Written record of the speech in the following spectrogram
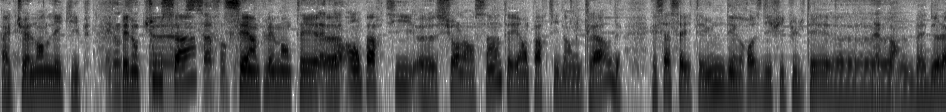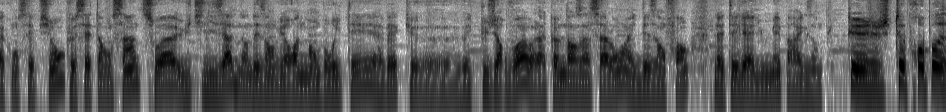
actuellement de l'équipe. Et donc, tout ça, c'est implémenté euh, en partie sur l'enceinte et en partie dans le cloud. Et ça, ça a été une une des grosses difficultés euh, bah, de la conception, que cette enceinte soit utilisable dans des environnements bruités avec, euh, avec plusieurs voix, voilà, comme dans un salon avec des enfants, la télé allumée par exemple. Que je te propose,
